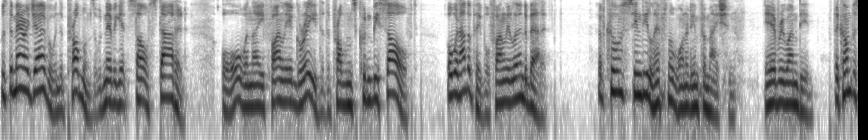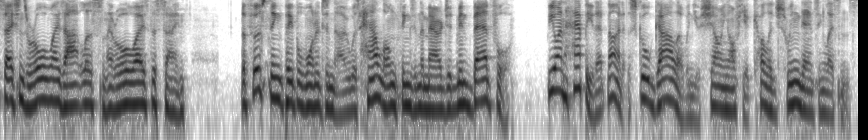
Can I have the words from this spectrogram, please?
Was the marriage over when the problems that would never get solved started? Or when they finally agreed that the problems couldn't be solved? Or when other people finally learned about it? Of course, Cindy Leffler wanted information. Everyone did. The conversations were always artless and they were always the same. The first thing people wanted to know was how long things in the marriage had been bad for. Were you unhappy that night at the school gala when you were showing off your college swing dancing lessons?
